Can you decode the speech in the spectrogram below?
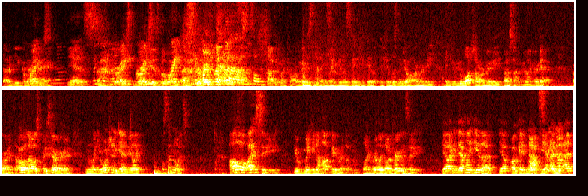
That'd be eh? a good Great. anime. Yes. Great. Great is the way Great. to describe. This is all the time in like horror movies and things. Like if you're listening, if you're if you're listening to a horror movie, like you, you watch a horror movie first time, you're like, okay, all right, oh that was pretty scary, okay, and then like you're watching it again, and you're like, what's that noise? Oh, I see. You're making a heartbeat rhythm, like really low frequency. Yeah, I can definitely hear that. Yep. Okay. Now, That's yeah, and, up. and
